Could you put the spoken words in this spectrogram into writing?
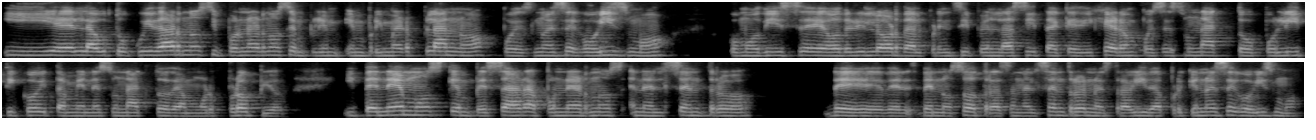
Y el autocuidarnos y ponernos en, primer plano, pues no es egoísmo, como dice Audrey Lorde al principio en la cita que dijeron, pues es un acto político y también es un acto de amor propio. Y tenemos que empezar a ponernos en el centro de, de, nosotras, en el centro de nuestra vida, porque no es egoísmo,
